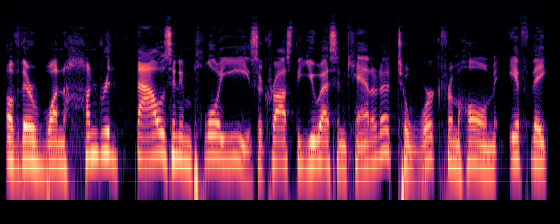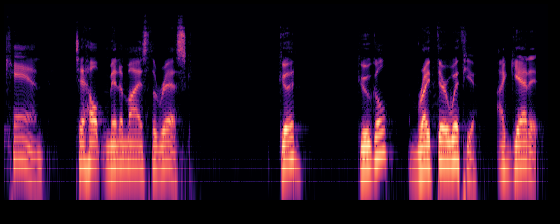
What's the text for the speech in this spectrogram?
of their 100,000 employees across the US and Canada to work from home if they can to help minimize the risk. Good. Google, I'm right there with you. I get it.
